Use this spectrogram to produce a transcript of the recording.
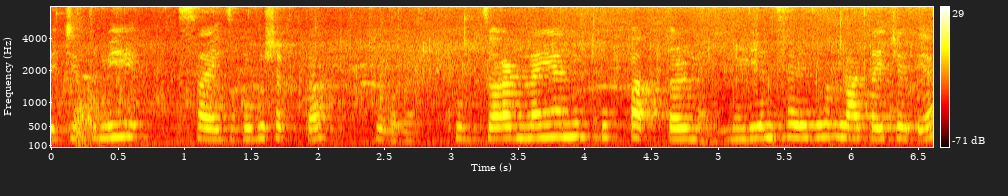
याची तुम्ही साईज बघू शकता. हे बघा खूप जाड नाही आणि खूप पातळ नाही. मीडियम साईजवर लाटायच्या त्या.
